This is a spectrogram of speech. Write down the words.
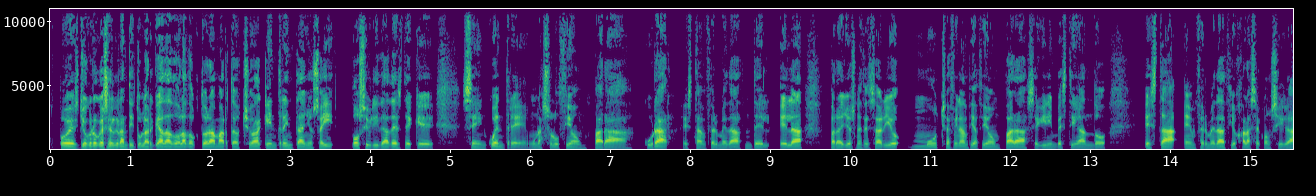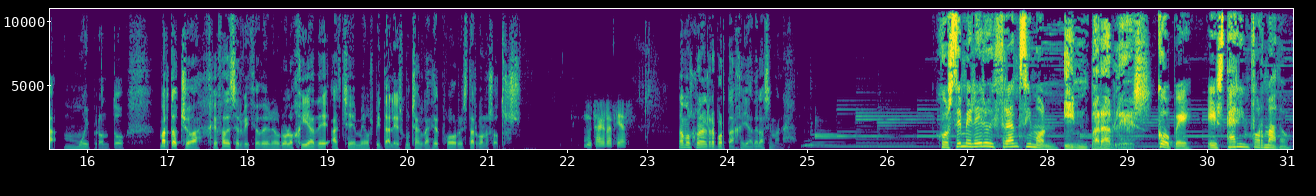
Pues yo creo que es el gran titular que ha dado la doctora Marta Ochoa, que en 30 años hay posibilidades de que se encuentre una solución para curar esta enfermedad del ELA. Para ello es necesario mucha financiación para seguir investigando esta enfermedad y ojalá se consiga muy pronto. Marta Ochoa, jefa de servicio de neurología de HM Hospitales, muchas gracias por estar con nosotros. Muchas gracias. Vamos con el reportaje ya de la semana. José Melero y Fran Simón. Imparables. Cope, estar informado.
